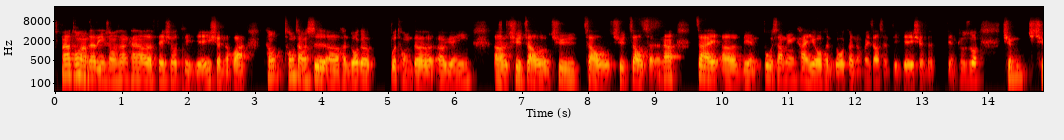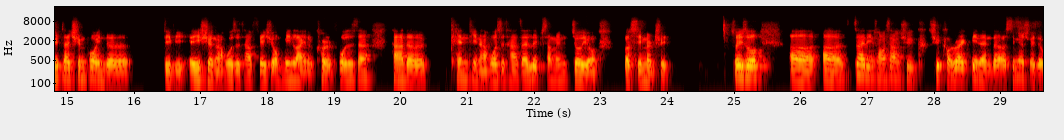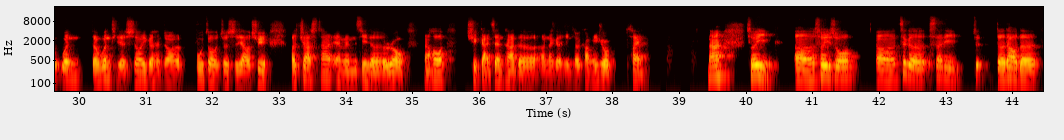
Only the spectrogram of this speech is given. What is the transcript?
那通常在临床上看到的 facial deviation 的话，通通常是呃很多个不同的呃原因呃去造去造去造成的。那在呃脸部上面看，也有很多可能会造成 deviation 的点，比如说 chin 去在 chin point 的 deviation 啊，或是它 facial midline 的 curve，或者是它它的 canting 啊，或是它在 lip 上面就有 asymmetry。所以说，呃呃，在临床上去去 correct 病人的 asymmetry 的问的问题的时候，一个很重要的步骤就是要去 adjust 它 MMC 的 role，然后去改正它的呃那个 intercommunicable plan。那所以呃所以说呃这个 study 最得到的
